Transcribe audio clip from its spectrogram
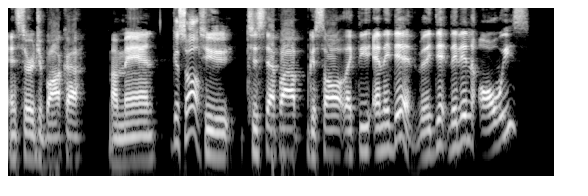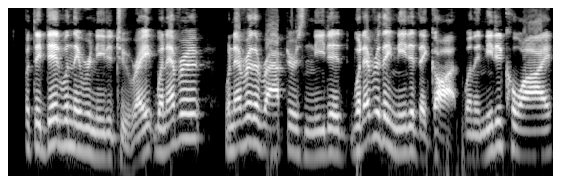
and Serge Ibaka, my man, Gasol. to to step up. Gasol, like the and they did. They did. They didn't always, but they did when they were needed to. Right. Whenever whenever the Raptors needed whatever they needed, they got. When they needed Kawhi,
